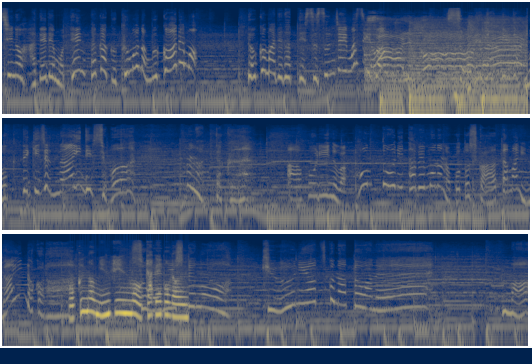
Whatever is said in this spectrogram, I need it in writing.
地の果てでも天高く雲の向こうでも、どこまでだって進んじゃいますよ。アホリーヌは本当に食べ物のことしか頭にないんだから。僕の人参もお食べボロも。急に暑くなったわね。まあ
